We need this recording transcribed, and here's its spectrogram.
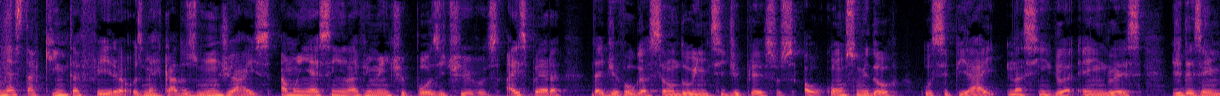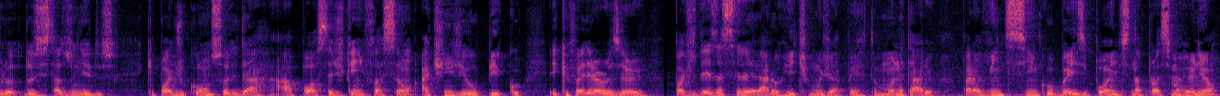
E nesta quinta-feira, os mercados mundiais amanhecem levemente positivos, à espera da divulgação do índice de preços ao consumidor, o CPI na sigla em inglês, de dezembro dos Estados Unidos, que pode consolidar a aposta de que a inflação atingiu o pico e que o Federal Reserve pode desacelerar o ritmo de aperto monetário para 25 base points na próxima reunião.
